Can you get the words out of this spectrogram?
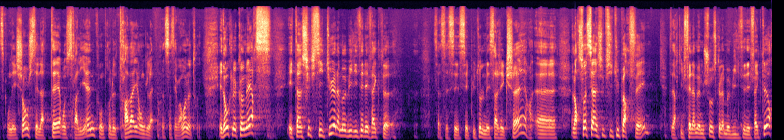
Ce qu'on échange, c'est la terre australienne contre le travail anglais. Ça, c'est vraiment le truc. Et donc, le commerce est un substitut à la mobilité des facteurs. Ça, c'est plutôt le message Excher. Euh, alors, soit c'est un substitut parfait, c'est-à-dire qu'il fait la même chose que la mobilité des facteurs,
